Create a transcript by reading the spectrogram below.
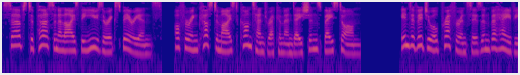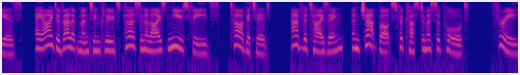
serves to personalize the user experience, offering customized content recommendations based on individual preferences and behaviors. AI development includes personalized news feeds, targeted advertising, and chatbots for customer support. 3.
